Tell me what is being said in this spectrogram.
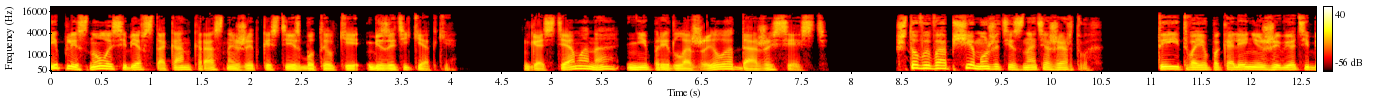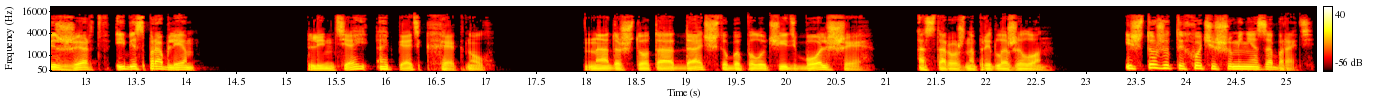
и плеснула себе в стакан красной жидкости из бутылки без этикетки. Гостям она не предложила даже сесть. «Что вы вообще можете знать о жертвах? Ты и твое поколение живете без жертв и без проблем». Лентяй опять кхэкнул. «Надо что-то отдать, чтобы получить большее», — осторожно предложил он. «И что же ты хочешь у меня забрать?»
